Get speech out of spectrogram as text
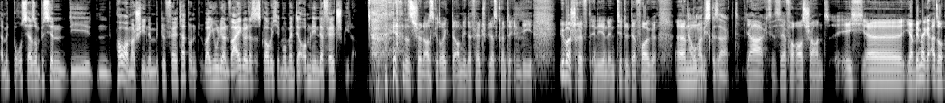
damit Borussia so ein bisschen die Powermaschine im Mittelfeld hat. Und über Julian Weigel, das ist, glaube ich, im Moment der Omlin der Feldspieler. ja, das ist schön ausgedrückt. Der Omni der Feldspieler, das könnte in die Überschrift, in, die, in den Titel der Folge. Ähm, Darum habe ich es gesagt. Ja, sehr vorausschauend. Ich, äh, ja, bin mir, also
